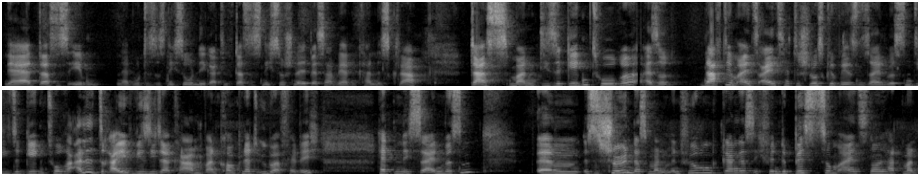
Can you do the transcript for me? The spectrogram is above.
naja, das ist eben, na gut, das ist nicht so negativ, dass es nicht so schnell besser werden kann, ist klar. Dass man diese Gegentore, also nach dem 1-1 hätte Schluss gewesen sein müssen. Diese Gegentore, alle drei, wie sie da kamen, waren komplett überfällig. Hätten nicht sein müssen. Ähm, es ist schön, dass man in Führung gegangen ist. Ich finde, bis zum 1-0 hat man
